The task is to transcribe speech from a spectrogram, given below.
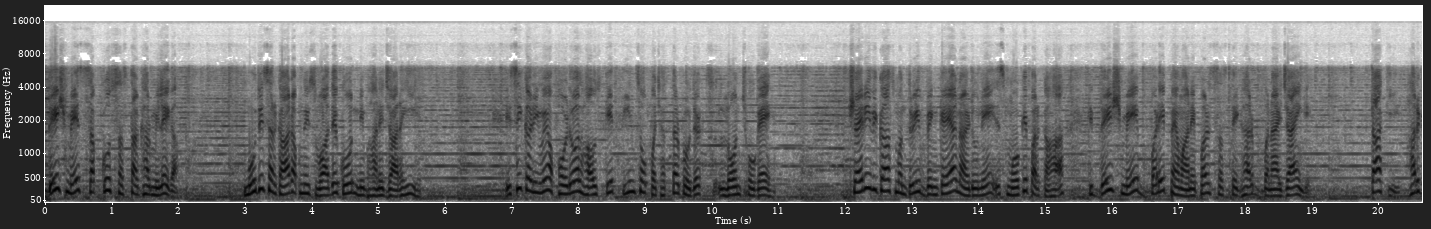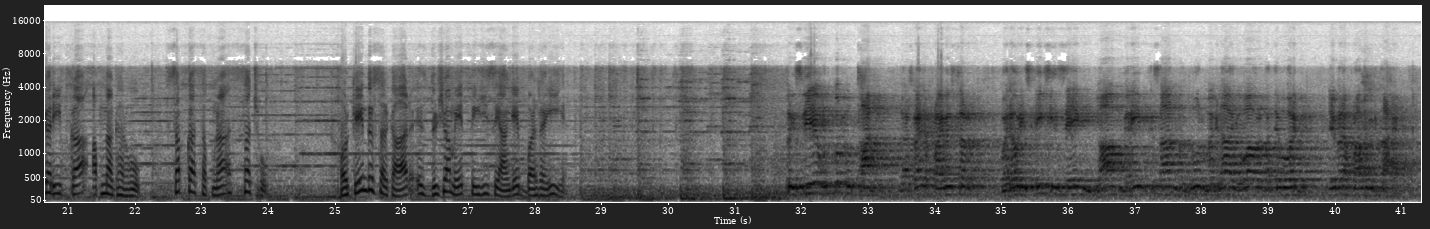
देश में सबको सस्ता घर मिलेगा। मोदी सरकार अपने इस वादे को निभाने जा रही है। इसी कड़ी में अफोर्डेबल हाउस के 375 प्रोजेक्ट्स लॉन्च हो गए हैं। शहरी विकास मंत्री वेंकैया नायडू ने इस मौके पर कहा कि देश में बड़े पैमाने पर सस्ते घर बनाए जाएँगे ताकि हर गरीब का अपना घर हो सबका सपना सच हो। और केंद्र सरकार इस दिशा में तेज़ी से आगे बढ़ रही है। तो इसलिए उनको भी उत्थान he saying, गाँव गरीब किसान मजदूर महिला युवा और मध्यम वर्ग ये मेरा प्राथमिकता है।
